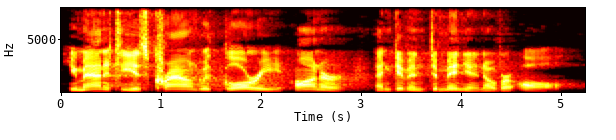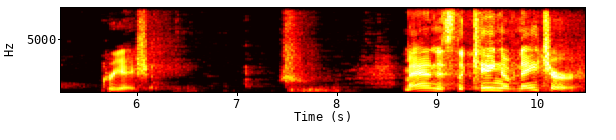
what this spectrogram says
humanity is crowned with glory, honor, and given dominion over all creation. Man is the king of nature.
